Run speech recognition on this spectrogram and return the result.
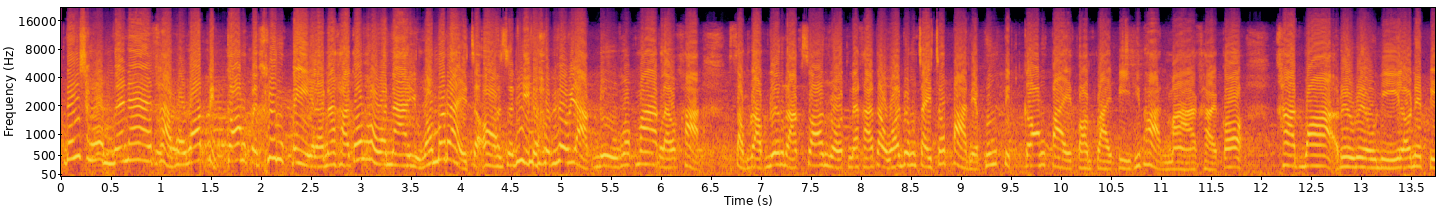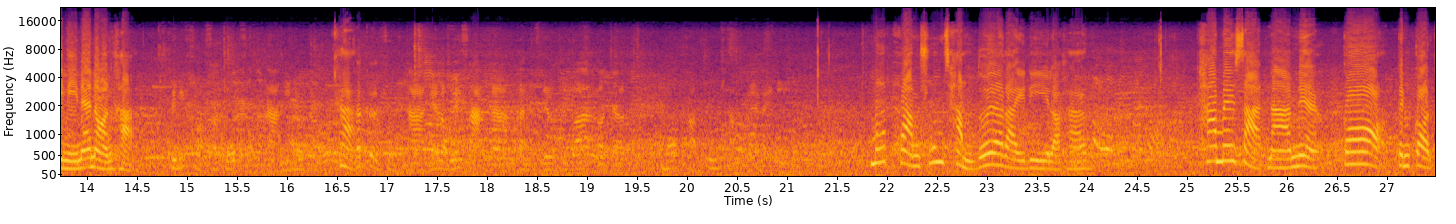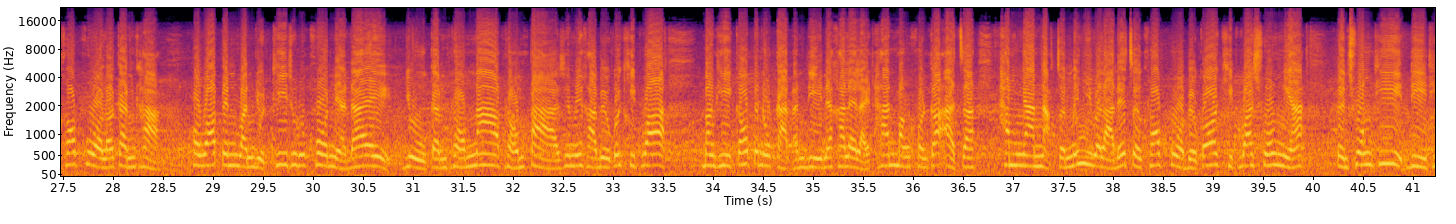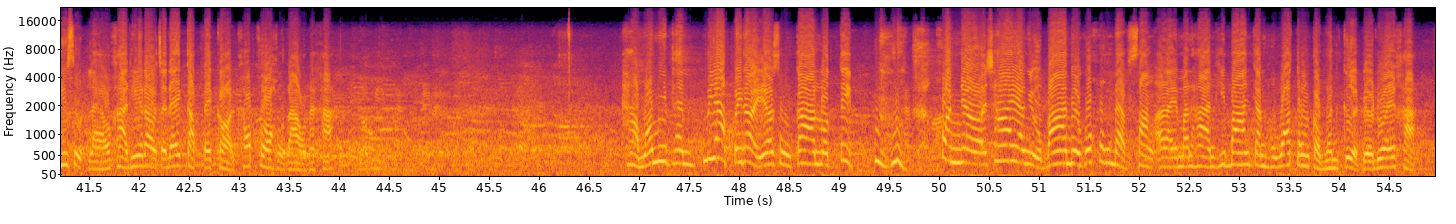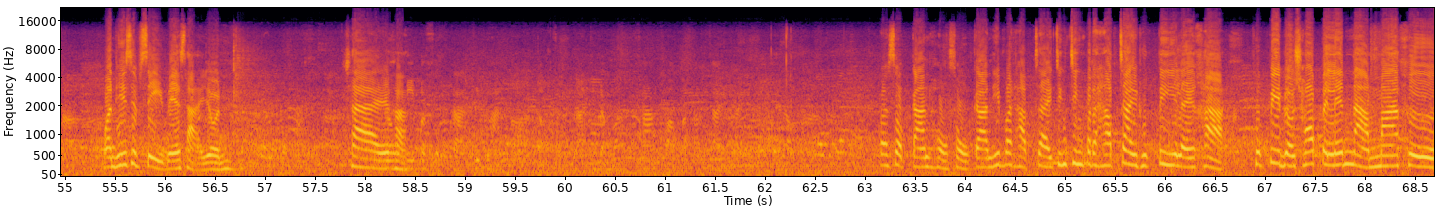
ได้ชมแน่ๆค่ะ เพราะว่าปิดกล้องไปครึ่งปีแล้วนะคะ ก็ภาวนาอยู่ว่าเมื่อไหร่จะออนสักทีเพราะพี่เราอยากดูมากๆแล้วค่ะสำหรับเรื่องรักซ่อนรถนะคะ แต่ว่าดวงใจเจ้าป่าเนี่ยเพิ่งปิดกล้องไปตอนปลายปีที่ผ่านมาค่ะ ก็คาดว่าเร็วๆนี้แล้วในปีนี้แน่นอนค่ะทีนี้ขอสกู๊ปของกรารนิดนึงค่ะถ้าเกิดสงกรารเนี่ยเราไม่สาดน้ำกันเดียวคิดว่าเราจะมอบความชุ่มฉ่ำด้วยอะไรดี มอบความชุ่มฉ่ำด้วยอะไรดีเหรอคะถ้าไม่สาดน้ำเนี่ยก็เป็นกอดครอบครัวแล้วกันค่ะ เพราะว่าเป็นวันหยุดที่ทุกๆคนเนี่ยได้อยู่กันพร้อมหน้าพร้อมตาใช่ไหมคะเบลก็คิดว่าบางทีก็เป็นโอกาสอันดีนะคะ หลาย ๆ ท่านบางคนก็อาจจะทำงานหนักจนไม่มีเวลาได้เจอครอบครัวเบลก็คิดว่าช่วงเนี้ยเป็นช่วงที่ดีที่สุดแล้วค่ะ ที่เราจะได้กลับไปกอดครอบครัวของเรานะคะ ถามว่ามีแพลนไม่อยากไปไหนอะสงกรารรถติด คนเยอะใช่ยังอยู่บ้านเบลก็คงแบบสั่งอะไรมาทานที่บ้านกันเพราะว่าตรงกับวันเกิดเบลด้วยค่ะ วันที่ 14 เมษายน ใช่เราค่ะ มีประสบการณ์ที่ผ่านมากับสงกรารที่แบบว่าสร้างความประทับใจอะไรให้เราบ้างประสบการณ์ของสงกรารที่ประทับใจจริง ๆ ประทับใจทุกปีเลยค่ะ ทุกปีเบลชอบไปเล่นน้ำมากคือ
